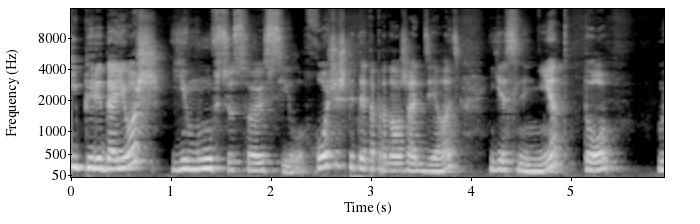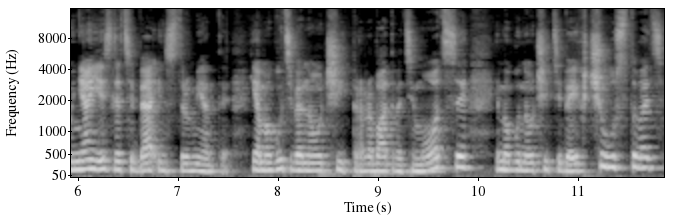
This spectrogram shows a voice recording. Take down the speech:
и передаешь ему всю свою силу. Хочешь ли ты это продолжать делать? Если нет, то у меня есть для тебя инструменты. Я могу тебя научить прорабатывать эмоции, я могу научить тебя их чувствовать,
